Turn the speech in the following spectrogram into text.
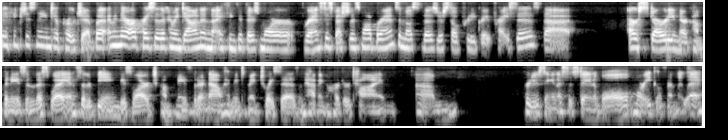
so i think just needing to approach it but i mean there are prices that are coming down and i think that there's more brands especially small brands and most of those are still pretty great prices that are starting their companies in this way instead of being these large companies that are now having to make choices and having a harder time um, producing in a sustainable, more eco-friendly way.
